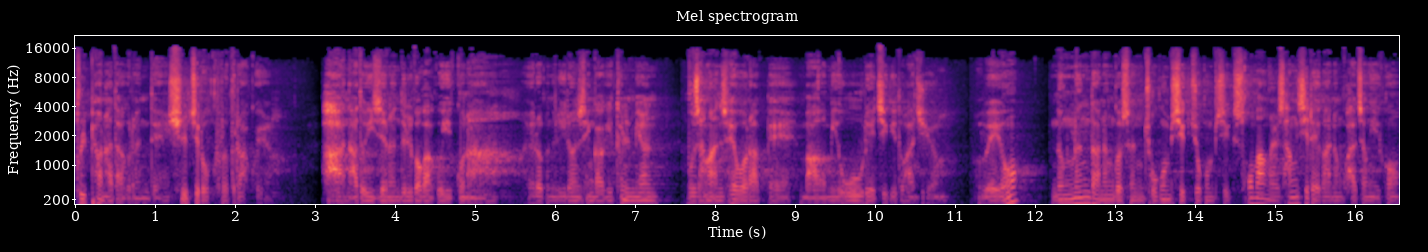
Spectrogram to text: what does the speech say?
불편하다 그러는데 실제로 그러더라고요. 아, 나도 이제는 늙어가고 있구나. 여러분들 이런 생각이 들면 무상한 세월 앞에 마음이 우울해지기도 하지요. 왜요? 늙는다는 것은 조금씩 조금씩 소망을 상실해가는 과정이고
